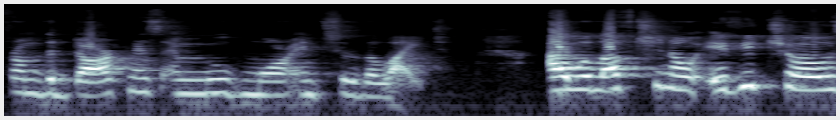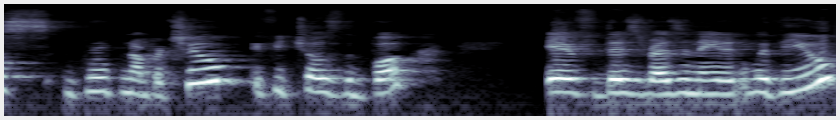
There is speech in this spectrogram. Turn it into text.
from the darkness and move more into the light? I would love to know if you chose group number two, if you chose the book, if this resonated with you,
